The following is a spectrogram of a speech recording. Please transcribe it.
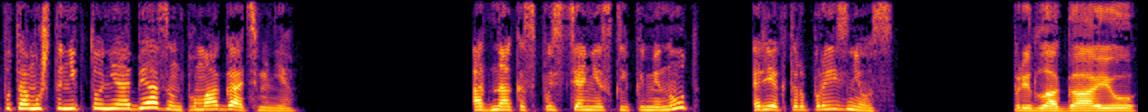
потому что никто не обязан помогать мне. Однако спустя несколько минут ректор произнес. «Предлагаю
